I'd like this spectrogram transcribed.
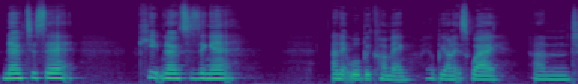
notice it, keep noticing it, and it will be coming. It'll be on its way. And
